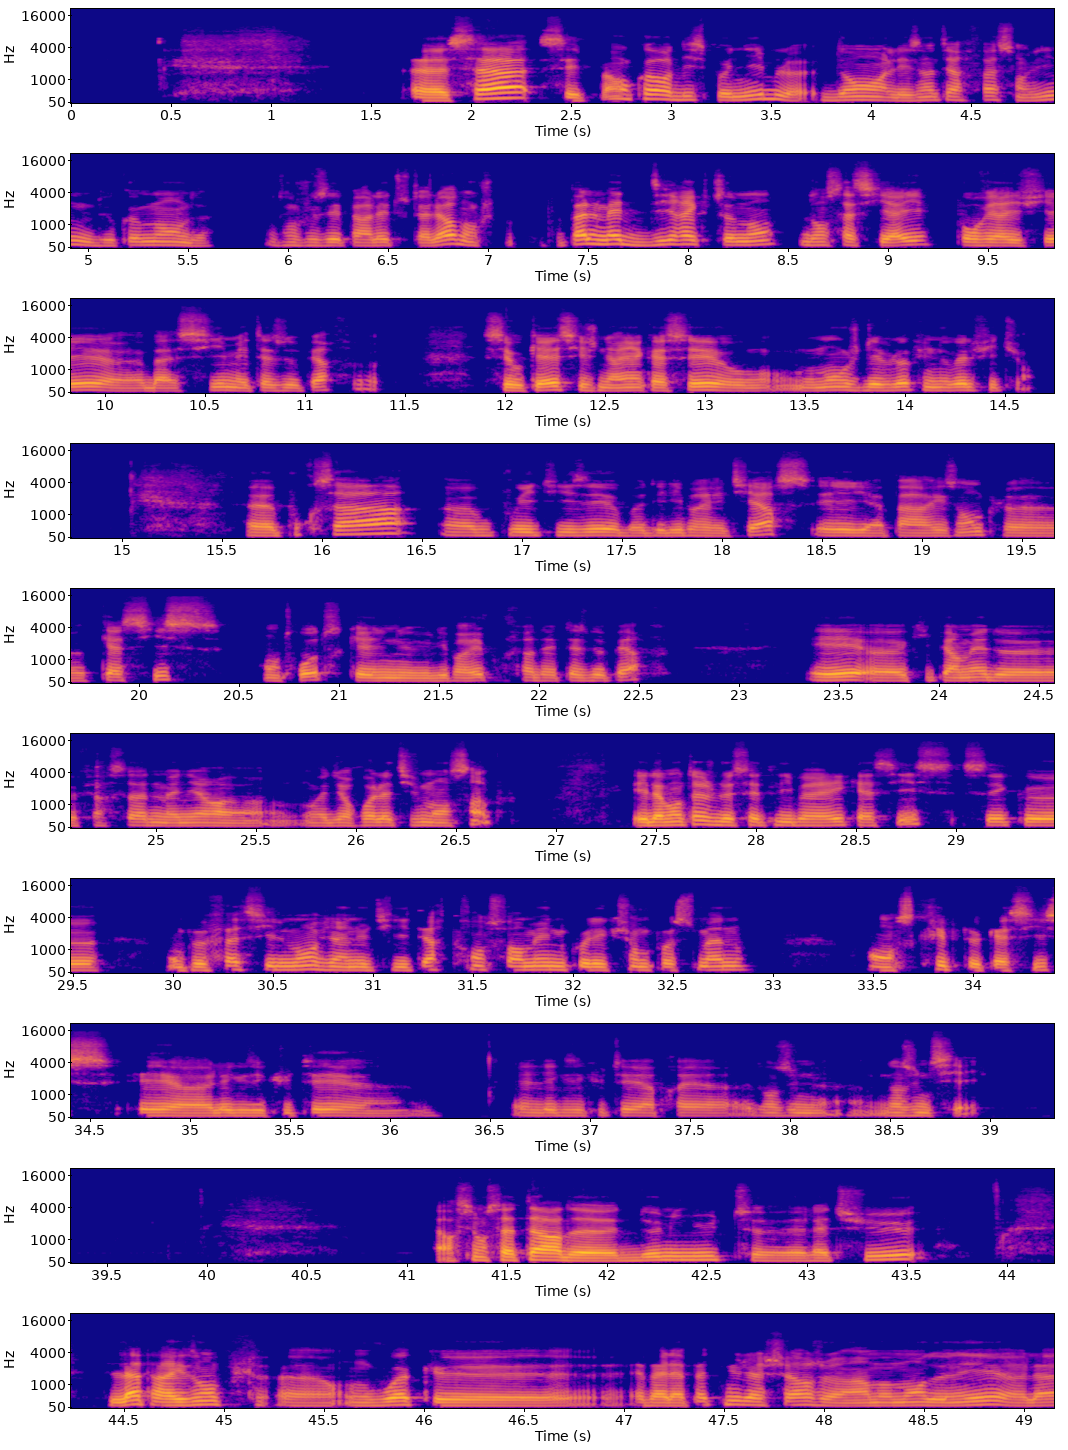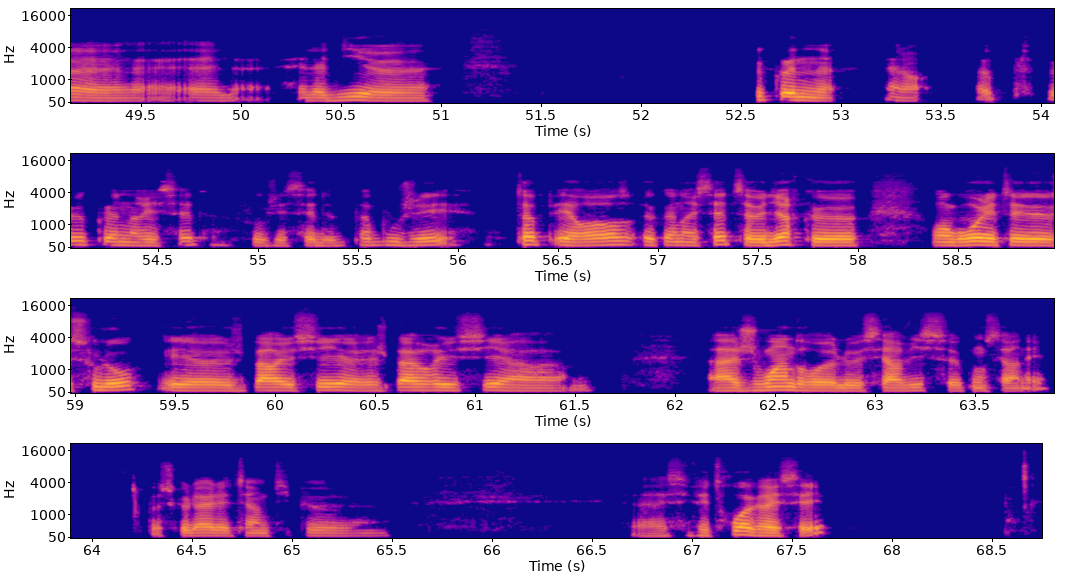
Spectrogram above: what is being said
ça, c'est pas encore disponible dans les interfaces en ligne de commande dont je vous ai parlé tout à l'heure, donc je ne peux pas le mettre directement dans sa CI pour vérifier bah, si mes tests de perf, c'est OK, si je n'ai rien cassé au moment où je développe une nouvelle feature. pour ça, vous pouvez utiliser bah, des librairies tierces, et il y a par exemple K6 entre autres, qui est une librairie pour faire des tests de perf, et euh, qui permet de faire ça de manière, euh, on va dire, relativement simple. Et l'avantage de cette librairie K6, c'est que on peut facilement, via un utilitaire, transformer une collection Postman en script K6 et euh, l'exécuter après dans une, dans une CI. Alors si on s'attarde deux minutes là-dessus, Là, par exemple, heu, on voit que, eh bah, elle a pas tenu la charge à un moment donné, heu, là, elle elle a dit, econ alors hop, econ reset, faut que j'essaie de pas bouger. Top errors, econ reset, ça veut dire qu'en gros, elle était sous l'eau et heu, j'ai pas réussi, à à joindre le service concerné. Parce que là, elle était un petit peu, elle s'est fait trop agresser.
